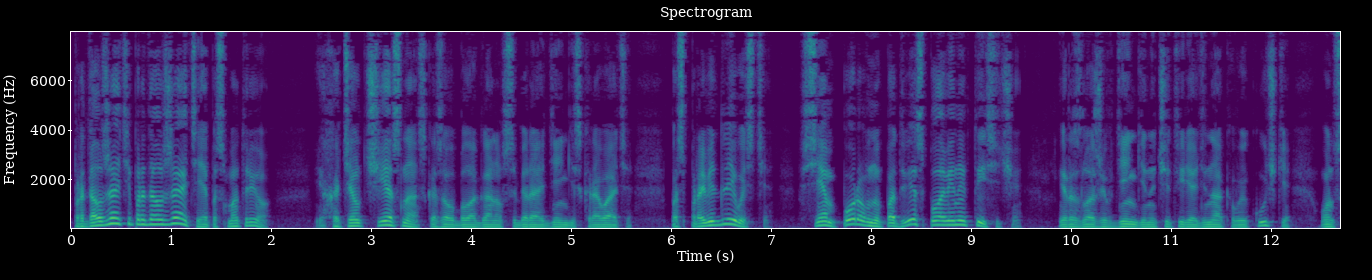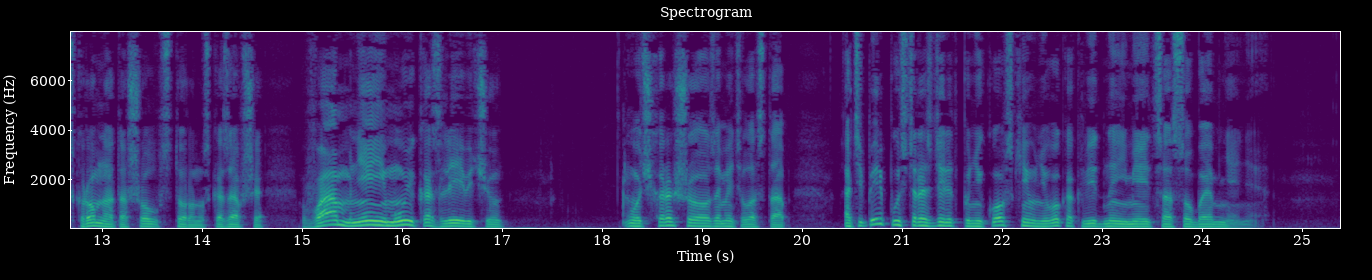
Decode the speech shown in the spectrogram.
Продолжайте, продолжайте, я посмотрю. «Я хотел честно», — сказал Балаганов, собирая деньги с кровати. «По справедливости. Всем поровну по две с половиной тысячи». И, разложив деньги на четыре одинаковые кучки, он скромно отошел в сторону, сказавши «Вам, мне, ему и Козлевичу». «Очень хорошо», — заметил Остап. «А теперь пусть разделит Паниковский, у него, как видно, имеется особое мнение».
